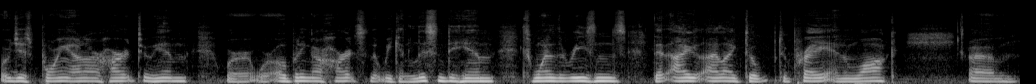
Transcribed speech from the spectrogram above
We're just pouring out our heart to Him. We're, we're opening our hearts so that we can listen to Him. It's one of the reasons that I, I like to, to pray and walk. Um,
